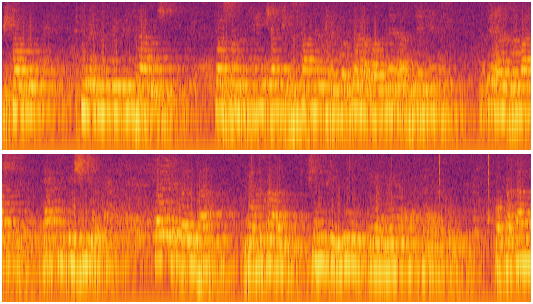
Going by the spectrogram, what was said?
pszczoły, które nie wygryzały się. To są zdjęcia przesłane przez doktora Walnera z Niemiec. I teraz zobaczcie, jaki wysiłek. To jest węgla naturalna. Wszędzie nie jest wyrobiona taka tu. Pokazane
